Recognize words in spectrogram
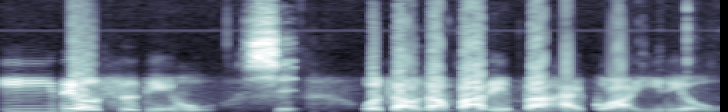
一六四点五？是我早上八点半还挂一六五，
